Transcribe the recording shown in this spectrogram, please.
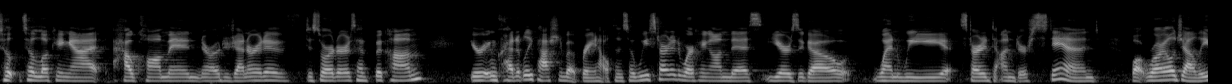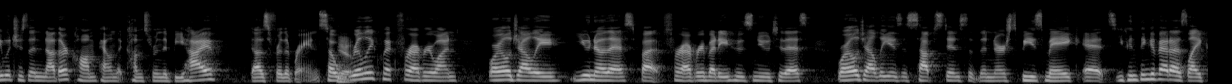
to, to looking at how common neurodegenerative disorders have become. You're incredibly passionate about brain health. And so we started working on this years ago when we started to understand what royal jelly, which is another compound that comes from the beehive, does for the brain. So, yeah. really quick for everyone royal jelly, you know this, but for everybody who's new to this, royal jelly is a substance that the nurse bees make. It's you can think of it as like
